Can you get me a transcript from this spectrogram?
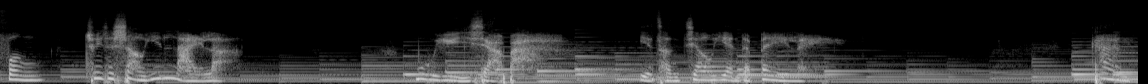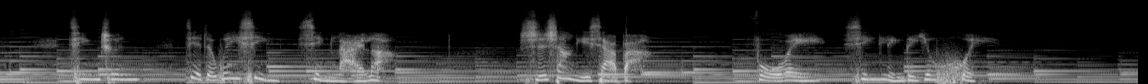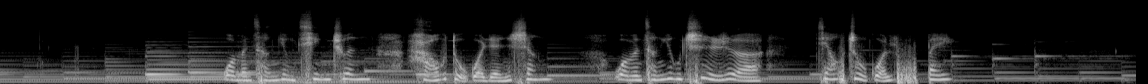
风吹着哨音来了，沐浴一下吧，也曾娇艳的蓓蕾。看，青春借着微信醒来了，时尚一下吧，抚慰心灵的幽会。我们曾用青春豪赌过人生，我们曾用炽热浇筑过路碑。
